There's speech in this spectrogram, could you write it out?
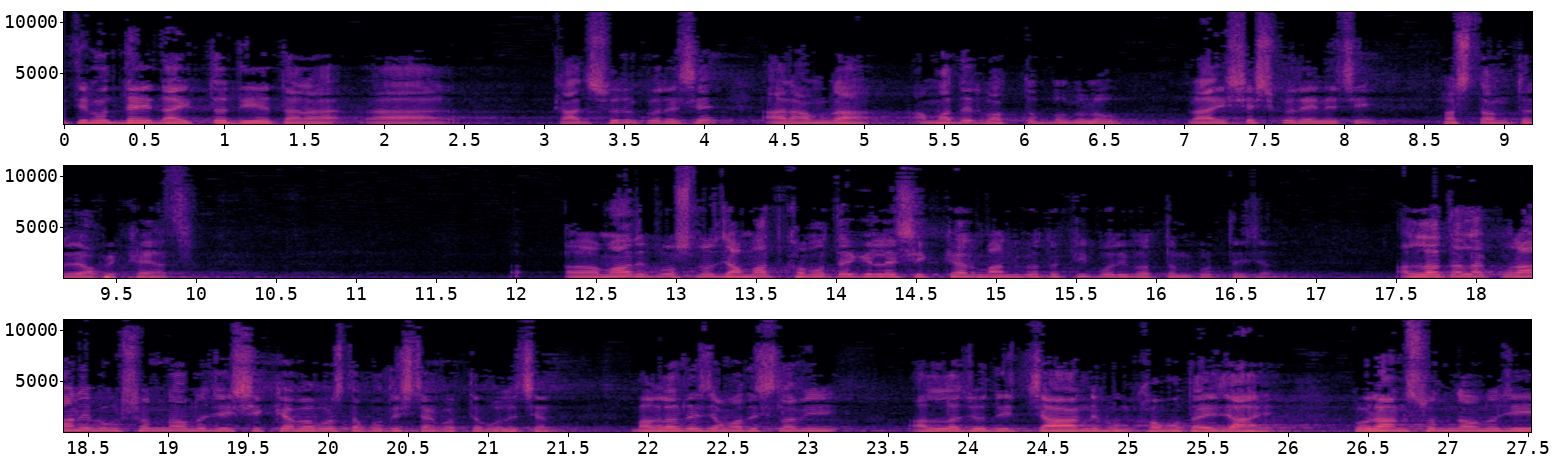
ইতিমধ্যেই দায়িত্ব দিয়ে তারা কাজ শুরু করেছে। আর আমরা আমাদের বক্তব্যগুলো প্রায় শেষ করে এনেছি। হস্তান্তরের অপেক্ষায় আছে। আমার প্রশ্ন, জামাত ক্ষমতায় গেলে শিক্ষার মানগত কি পরিবর্তন করতে চান? আল্লাহ তালা কোরআন এবং সন্না অনুযায়ী শিক্ষা ব্যবস্থা প্রতিষ্ঠা করতে বলেছেন। বাংলাদেশ জামাত ইসলামী, আল্লাহ যদি চান এবং ক্ষমতায় যায় কোরআন সন্না অনুযায়ী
